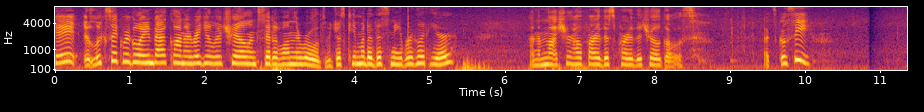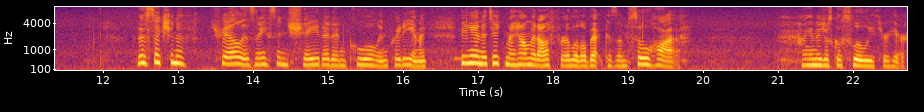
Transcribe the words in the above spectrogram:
Okay, it looks like we're going back on a regular trail instead of on the roads. We just came out of this neighborhood here. And I'm not sure how far this part of the trail goes. Let's go see. This section of trail is nice and shaded and cool and pretty. And I think I'm going to take my helmet off for a little bit because I'm so hot. I'm going to just go slowly through here.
